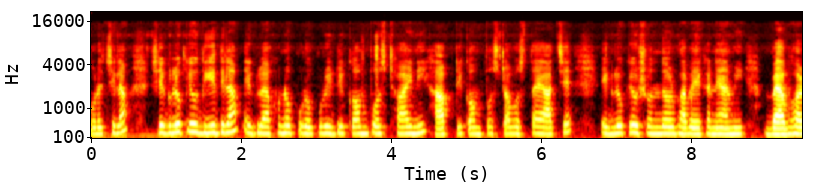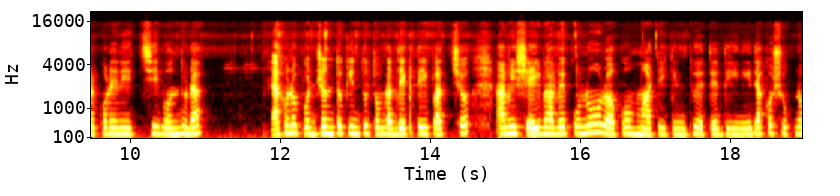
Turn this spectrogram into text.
করেছিলাম, সেগুলোকেও দিয়ে দিলাম। এগুলো এখনও পুরোপুরি ডিকম্পোস্ট হয়নি, হাফ ডিকম্পোস্ট অবস্থায় আছে। এগুলোকেও সুন্দরভাবে এখানে আমি ব্যবহার করে নিচ্ছি বন্ধুরা। এখনও পর্যন্ত কিন্তু তোমরা দেখতেই পাচ্ছ, আমি সেইভাবে কোনো রকম মাটি কিন্তু এতে দিইনি। দেখো শুকনো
